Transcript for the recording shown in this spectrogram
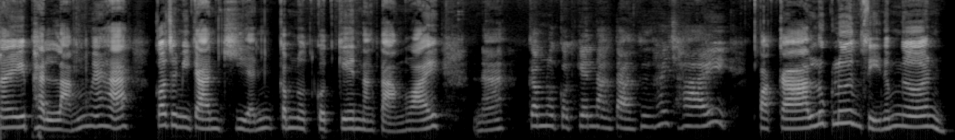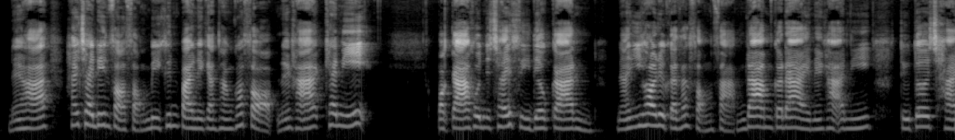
ในแผ่นหลังนะคะก็จะมีการเขียนกำหนดกฎเกณฑ์ต่างๆไว้นะกำหนดกฎเกณฑ์ต่างๆ คือให้ใช้ปากกาลูกลื่นสีน้ำเงินนะคะให้ใช้ดินสอ 2B ขึ้นไปในการทำข้อสอบนะคะ แค่นี้ปากกาควรจะใช้สีเดียวกันนะยี่ห้อเดียวกันสักสองสามด้ามก็ได้นะคะ อันนี้ติวเตอร์ใช้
